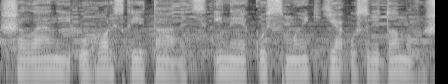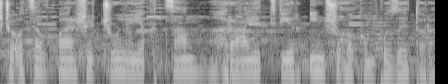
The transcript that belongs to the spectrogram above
шалений угорський танець, і на якусь мить я усвідомив, що оце вперше чую, як цан грає твір іншого композитора.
